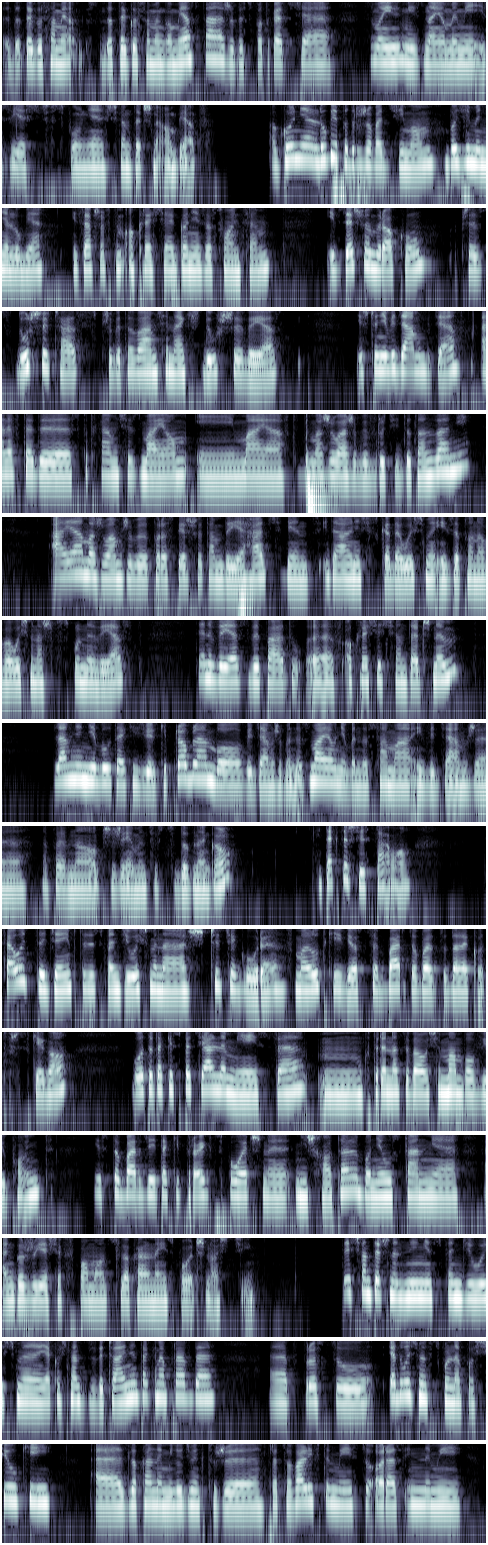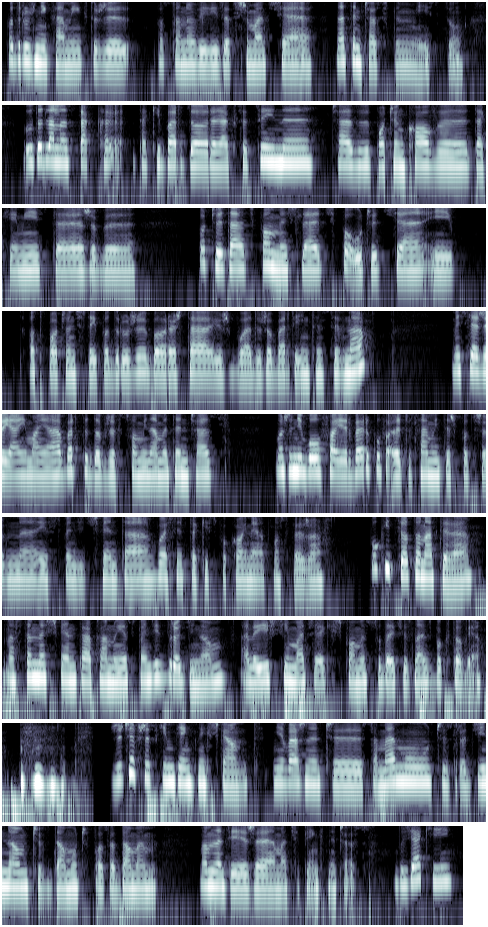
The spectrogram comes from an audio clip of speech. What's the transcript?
do tego, samia, do tego samego miasta, żeby spotkać się z moimi znajomymi i zjeść wspólnie świąteczny obiad. Ogólnie lubię podróżować zimą, bo zimy nie lubię i zawsze w tym okresie gonię za słońcem. I w zeszłym roku przez dłuższy czas przygotowałam się na jakiś dłuższy wyjazd. Jeszcze nie wiedziałam gdzie, ale wtedy spotkałam się z Mają i Maja wtedy marzyła, żeby wrócić do Tanzanii, a ja marzyłam, żeby po raz pierwszy tam wyjechać, więc idealnie się zgadałyśmy i zaplanowałyśmy nasz wspólny wyjazd. Ten wyjazd wypadł e, w okresie świątecznym. Dla mnie nie był to jakiś wielki problem, bo wiedziałam, że będę z Mają, nie będę sama i wiedziałam, że na pewno przeżyjemy coś cudownego. I tak też się stało. Cały tydzień wtedy spędziłyśmy na szczycie góry, w malutkiej wiosce, bardzo, bardzo daleko od wszystkiego. Było to takie specjalne miejsce, mm, które nazywało się Mambo Viewpoint. Jest to bardziej taki projekt społeczny niż hotel, bo nieustannie angażuje się w pomoc lokalnej społeczności. Te świąteczne dni nie spędziłyśmy jakoś nadzwyczajnie tak naprawdę. E, po prostu jadłyśmy wspólne posiłki e, z lokalnymi ludźmi, którzy pracowali w tym miejscu oraz innymi podróżnikami, którzy postanowili zatrzymać się na ten czas w tym miejscu. Był to dla nas tak, taki bardzo relaksacyjny czas wypoczynkowy, takie miejsce, żeby poczytać, pomyśleć, pouczyć się i odpocząć w tej podróży, bo reszta już była dużo bardziej intensywna. Myślę, że ja i Maja bardzo dobrze wspominamy ten czas. Może nie było fajerwerków, ale czasami też potrzebne jest spędzić święta właśnie w takiej spokojnej atmosferze. Póki co to na tyle. Następne święta planuję spędzić z rodziną, ale jeśli macie jakiś pomysł, to dajcie znać, bo kto wie. Życzę wszystkim pięknych świąt. Nieważne czy samemu, czy z rodziną, czy w domu, czy poza domem. Mam nadzieję, że macie piękny czas. Buziaki!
